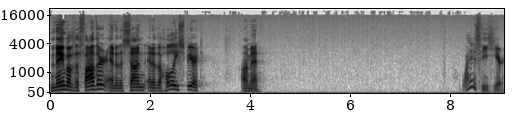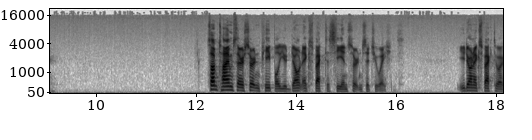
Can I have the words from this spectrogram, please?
In the name of the Father, and of the Son, and of the Holy Spirit. Amen. Why is he here? Sometimes there are certain people you don't expect to see in certain situations. You don't expect to uh,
